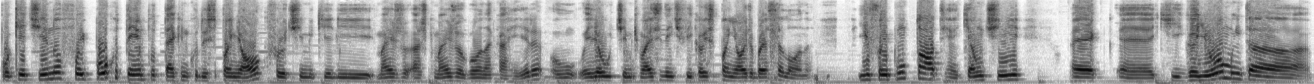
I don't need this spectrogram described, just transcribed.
Pochettino foi pouco tempo técnico do Espanhol, que foi o time que ele mais, acho que mais jogou na carreira. Ou ele é o time que mais se identifica ao Espanhol de Barcelona. E foi para um Tottenham, que é um time é, é, que ganhou muita.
